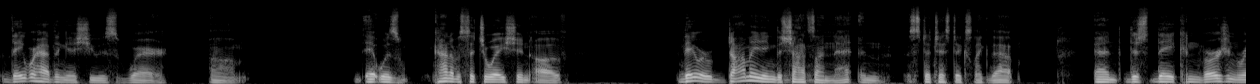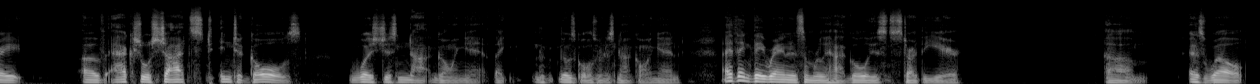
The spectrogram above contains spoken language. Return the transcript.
they were having issues where um, it was kind of a situation of they were dominating the shots on net and statistics like that, and this they conversion rate of actual shots into goals was just not going in. Like th- those goals were just not going in. I think they ran into some really hot goalies to start the year. Um, as well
